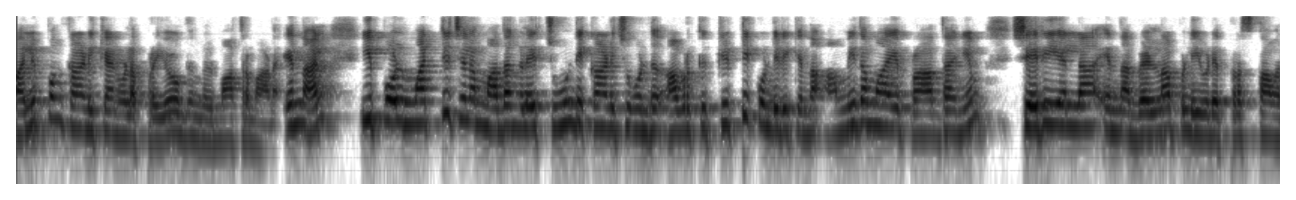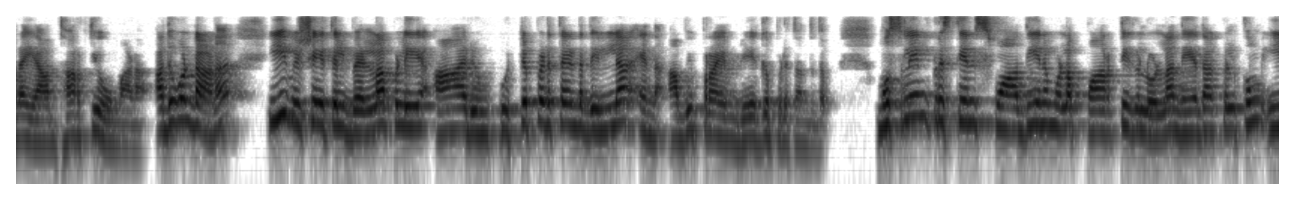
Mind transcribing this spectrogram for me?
വലിപ്പം കാണിക്കാനുള്ള പ്രയോഗങ്ങൾ മാത്രമാണ്. എന്നാൽ ഇപ്പോൾ മറ്റു ചില മതങ്ങളെ ചൂണ്ടിക്കാണിച്ചുകൊണ്ട് അവർക്ക് കിട്ടിക്കൊണ്ടിരിക്കുന്ന അമിതമായ പ്രാധാന്യം ശരിയല്ല എന്ന വെള്ളാപ്പള്ളിയുടെ പ്രസ്താവന യാഥാർത്ഥ്യവുമാണ്. അതുകൊണ്ടാണ് ഈ വിഷയത്തിൽ വെള്ളാപ്പള്ളിയെ ആരും കുറ്റപ്പെടുത്തേണ്ടതില്ല എന്ന അഭിപ്രായം രേഖപ്പെടുത്തുന്നത്. മുസ്ലിം ക്രിസ്ത്യൻ സ്വാധീനമുള്ള പാർട്ടികളുള്ള നേതാക്കൾക്കും ഈ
